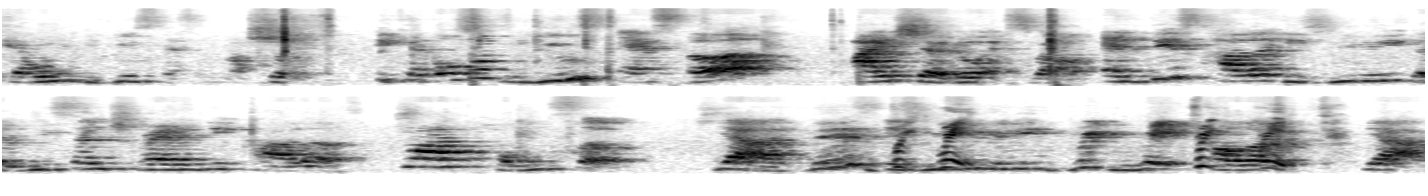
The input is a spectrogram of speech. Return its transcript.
can only be used as a blusher. It can also be used as a eyeshadow as well. And this color is really the recent trendy color, 砖红色. Yeah, this Brick is red. really, really brick red brick color. red. Yeah,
